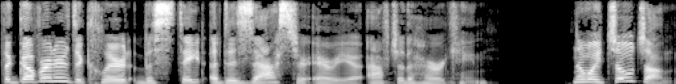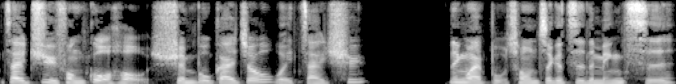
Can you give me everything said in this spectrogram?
The governor declared the state a disaster area after the hurricane. 那位州长在飓风过后宣布该州为灾区。另外补充这个字的名词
